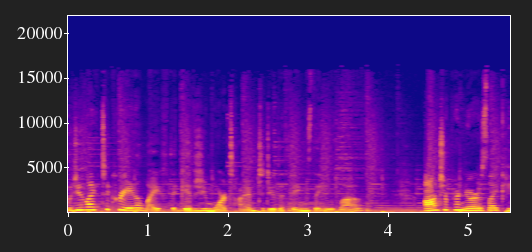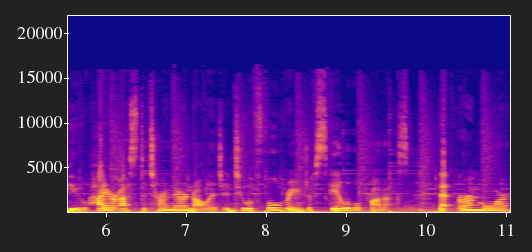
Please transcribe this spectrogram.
Would you like to create a life that gives you more time to do the things that you love? Entrepreneurs like you hire us to turn their knowledge into a full range of scalable products that earn more,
